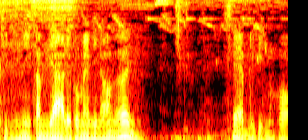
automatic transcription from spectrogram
กินนี่มีคำยาเลยพ่อแม่พี่น้องเอ้ยแซ่บเลยกินมะกอ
